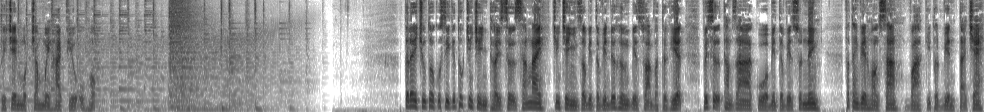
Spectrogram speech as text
từ trên 112 phiếu ủng hộ. Tới đây chúng tôi cũng xin kết thúc chương trình Thời sự sáng nay. Chương trình do biên tập viên Đức Hưng biên soạn và thực hiện với sự tham gia của biên tập viên Xuân Ninh, phát thanh viên Hoàng Sang và kỹ thuật viên Tại Tre.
